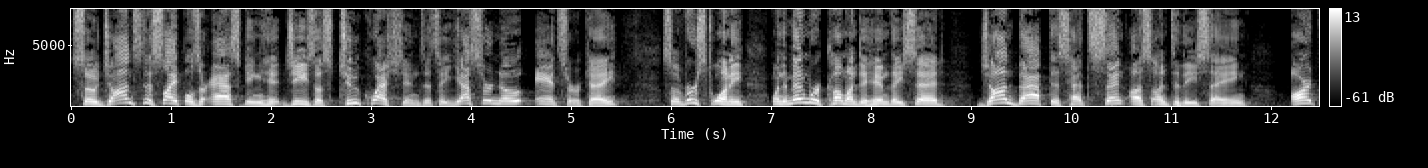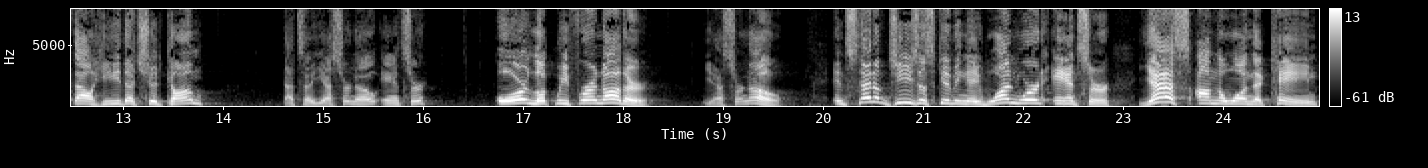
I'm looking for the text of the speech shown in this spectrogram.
So John's disciples are asking Jesus two questions. It's a yes or no answer, okay? So verse 20, when the men were come unto him, they said, John Baptist hath sent us unto thee, saying, Art thou he that should come? That's a yes or no answer. Or look we for another? Yes or no. Instead of Jesus giving a one word answer, yes, I'm the one that came,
